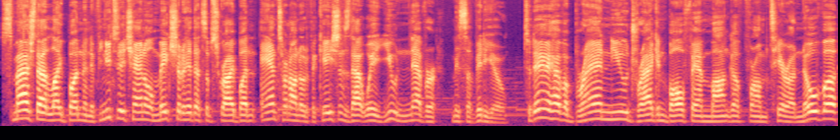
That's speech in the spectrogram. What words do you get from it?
Smash that like button and if you're new to the channel, make sure to hit that subscribe button and turn on notifications, that way you never miss a video. Today I have a brand new Dragon Ball fan manga from Teira Nova,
